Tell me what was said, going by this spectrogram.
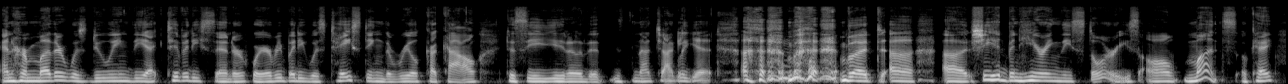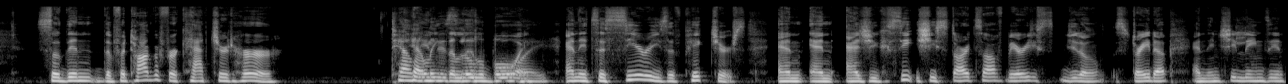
And her mother was doing the activity center where everybody was tasting the real cacao to see, you know, that it's not chocolate yet. but but uh, uh, she had been hearing these stories all months. Okay, so then the photographer captured her Telling, telling the little boy. and it's a series of pictures. And and as you see she starts off very you know straight up and then she leans in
